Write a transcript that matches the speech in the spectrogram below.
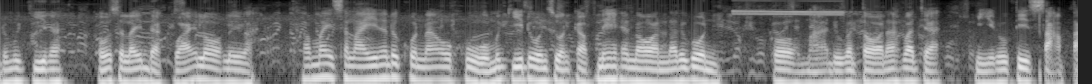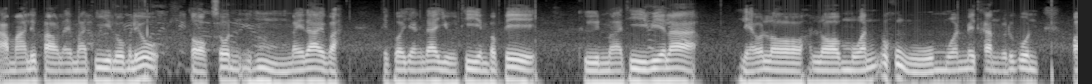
นะเมื่อกี้นะ เขาสไลด์ดักไว้รอเลยว่ะ ถ้าไม่สไลด์นะทุกคนนะ โอ้โห เมื่อกี้โดนสวนกลับแน่นอนนะทุกคน ก็มาดูกันต่อนะ ว่าจะมีลูกที่ 3 ตามมาหรือเปล่าอะไรมาที่โรมาริโอตอกส้นอื้อหือไม่ได้ว่ะ แต่ก็ยังได้อยู่ที่เอ็มบัปเป้คืนมาที่เวียร่าแล้วรอรอม้วนโอ้โหม้วนไม่ทันว่ะทุกคนไป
